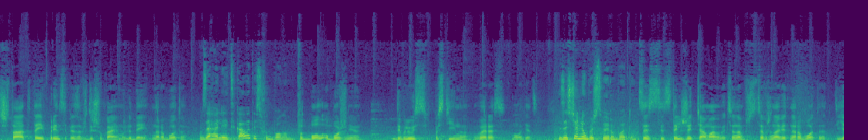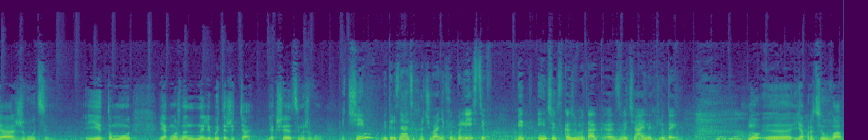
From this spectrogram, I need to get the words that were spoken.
штат та й в принципі завжди шукаємо людей на роботу. Взагалі цікавитесь футболом? Футбол обожнюю. Дивлюсь постійно. Верес молодець. За що любиш свою роботу? Це, с- стиль життя, мабуть. Це це вже навіть не робота. Я живу цим. І тому як можна не любити життя, якщо я цим живу? Чим відрізняється харчування футболістів від інших, скажімо так, е, звичайних людей? Ну е, я працював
